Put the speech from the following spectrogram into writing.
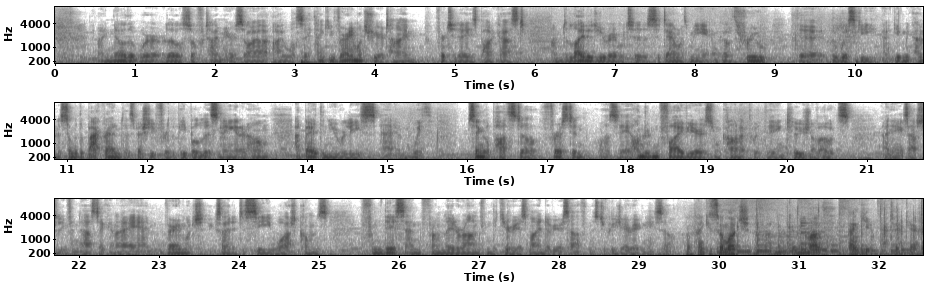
I know that we're a little stuck for time here, so I, I will say thank you very much for your time for today's podcast. I'm delighted you were able to sit down with me and go through the, the whiskey and give me kind of some of the background, especially for the people listening in at home, about the new release um, with single pot still. First in was a 105 years from Connacht with the inclusion of oats. I think it's absolutely fantastic, and I am very much excited to see what comes from this and from later on from the curious mind of yourself, Mr. PJ Rigney. So, well, thank you so much. no problem. Give me the mouth. Thank you. Take care.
